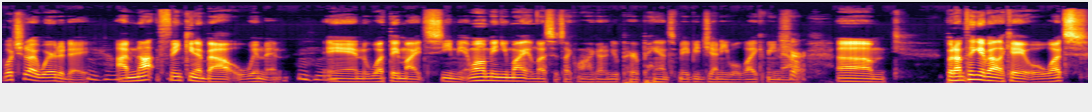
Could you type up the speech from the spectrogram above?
what should I wear today? Mhm. I'm not thinking about women Mhm. and what they might see me. Well, I mean, you might unless it's like, well, I got a new pair of pants. Maybe Jenny will like me now. Sure. Um, but I'm thinking about like, hey, well, what's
